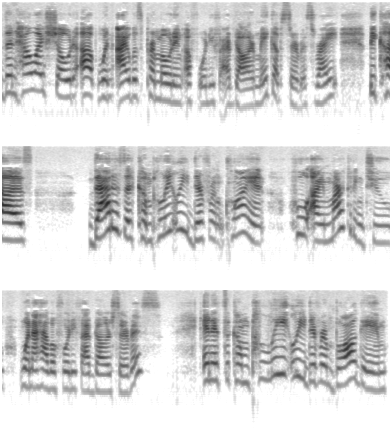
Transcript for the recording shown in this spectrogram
than how I showed up when I was promoting a $45 makeup service, right? Because that is a completely different client who I'm marketing to when I have a $45 service. And it's a completely different ball game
